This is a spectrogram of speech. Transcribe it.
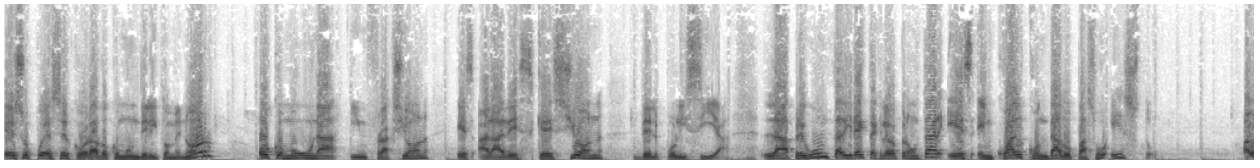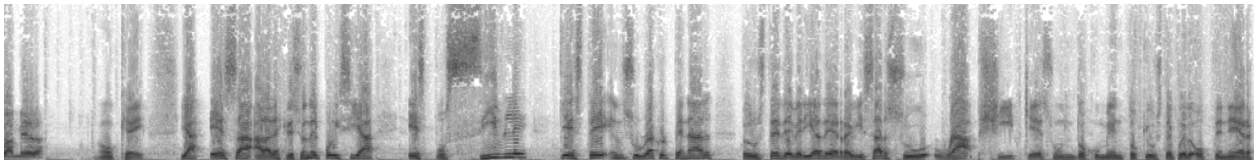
Eso puede ser cobrado como un delito menor o como una infracción, es a la discreción del policía. La pregunta directa que le voy a preguntar es ¿en cuál condado pasó esto? Alameda. Ok, ya, esa a la discreción del policía es posible que esté en su récord penal, pero usted debería de revisar su rap sheet, que es un documento que usted puede obtener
